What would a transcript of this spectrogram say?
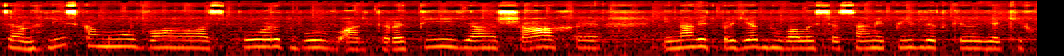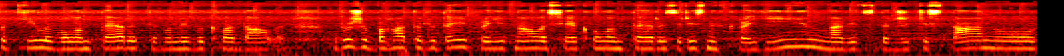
Це англійська мова, спорт був, арт-терапія, шахи. І навіть приєднувалися самі підлітки, які хотіли волонтерити, вони викладали. Дуже багато людей приєдналося як волонтери з різних країн, навіть з Таджикистану, е,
